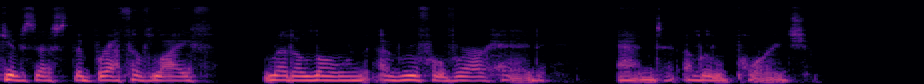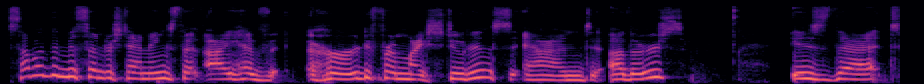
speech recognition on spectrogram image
gives us the breath of life, let alone a roof over our head and a little porridge. Some of the misunderstandings that I have heard from my students and others is that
